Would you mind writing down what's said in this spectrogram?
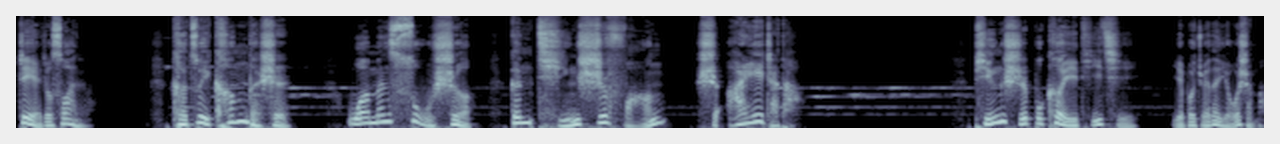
这也就算了，可最坑的是，我们宿舍跟停尸房是挨着的。平时不刻意提起，也不觉得有什么。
